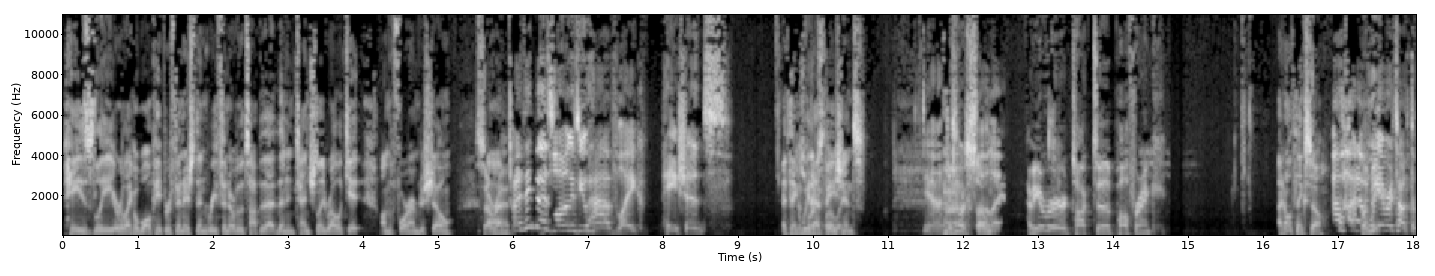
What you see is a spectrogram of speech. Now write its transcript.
paisley or like a wallpaper finish, then refin over the top of that, then intentionally relic it on the forearm to show? So Um, rad. I think that as long as you have like patience, I think we'd have slowly. patience. yeah, just work So- slowly. Have you ever talked to Paul Frank? I don't think so. Oh, have Let we me- ever talked to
